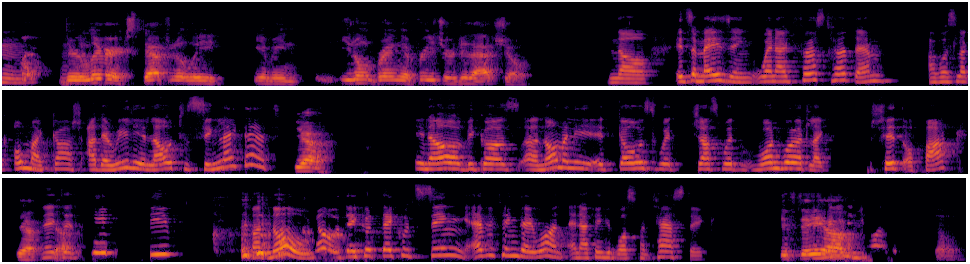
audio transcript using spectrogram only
Mm-hmm. But their lyrics definitely I mean, you don't bring a preacher to that show. No, it's amazing. When I first heard them, I was like, oh my gosh, are they really allowed to sing like that? Yeah. You know, because uh, normally it goes with just with one word like shit or fuck. Yeah. And it yeah. says beep, beep. But no, no, they could they could sing everything they want. And I think it was fantastic. If they um so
